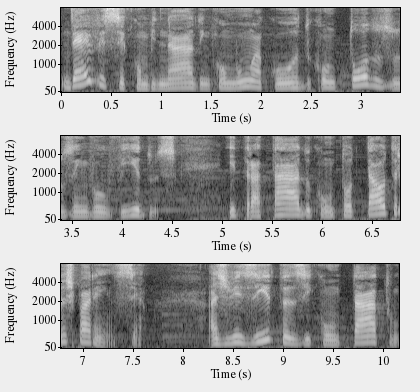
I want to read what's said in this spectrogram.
Deve ser combinado em comum acordo com todos os envolvidos e tratado com total transparência. As visitas e contato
